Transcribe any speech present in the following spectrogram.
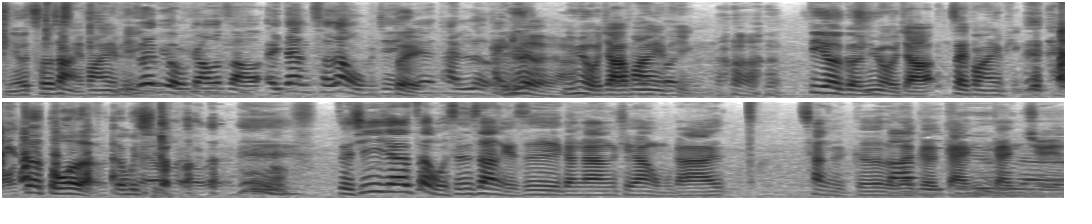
你的车上也放一瓶，你这比我高招，哎，但车上我不建议，因为太热了。太热了啊。女友家放一瓶，第二个女友家再放一瓶，好，这多了，对不起。对，其实现在在我身上也是刚刚，就像我们刚刚唱个歌的那个感感觉，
